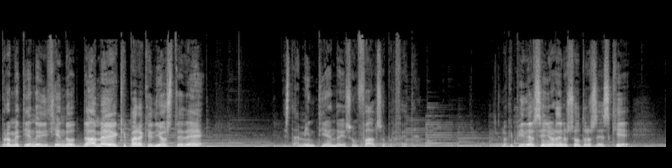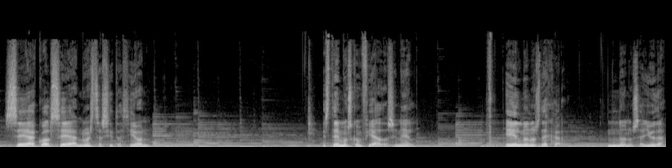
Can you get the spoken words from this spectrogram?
prometiendo y diciendo, dame que para que Dios te dé, está mintiendo y es un falso profeta. Lo que pide el Señor de nosotros es que, sea cual sea nuestra situación, estemos confiados en Él. Él no nos deja, no nos ayuda.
